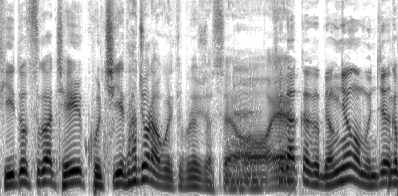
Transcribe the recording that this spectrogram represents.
디도스가 제일 골치긴 하죠라고 이렇게 보내주셨어요. 네. 예. 제가 아까 그 명령어 문제였다고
